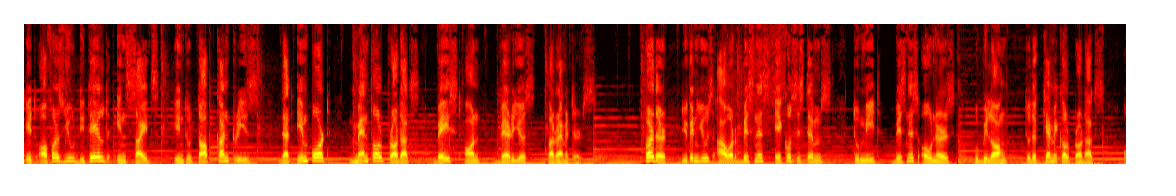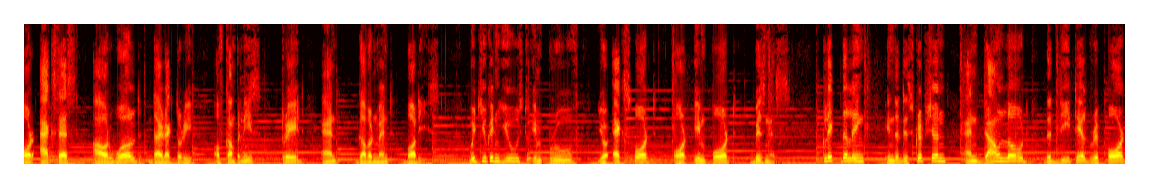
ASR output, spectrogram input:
It offers you detailed insights into top countries that import menthol products based on various parameters. Further, you can use our business ecosystems to meet business owners who belong to the chemical products or access our world directory of companies, trade, and government bodies, which you can use to improve your export or import business. Click the link in the description and download the detailed report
